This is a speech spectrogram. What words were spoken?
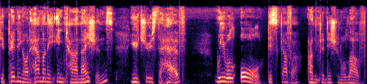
depending on how many incarnations you choose to have, we will all discover unconditional love.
